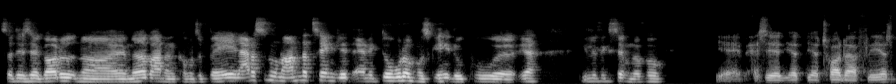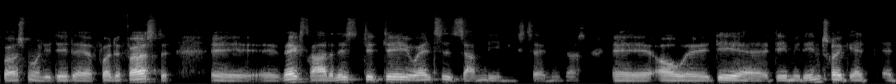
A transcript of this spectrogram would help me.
så det ser godt ud, når medarbejderne kommer tilbage. Eller er der så nogle andre ting, lidt anekdoter måske, du kunne ja, give lidt eksempler på? Ja, altså jeg, jeg, jeg tror, der er flere spørgsmål i det der. For det første, øh, øh, vækstrater, det, det, det er jo altid et sammenligningstal, ikke også? Øh, og øh, det, er, det er mit indtryk, at, at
